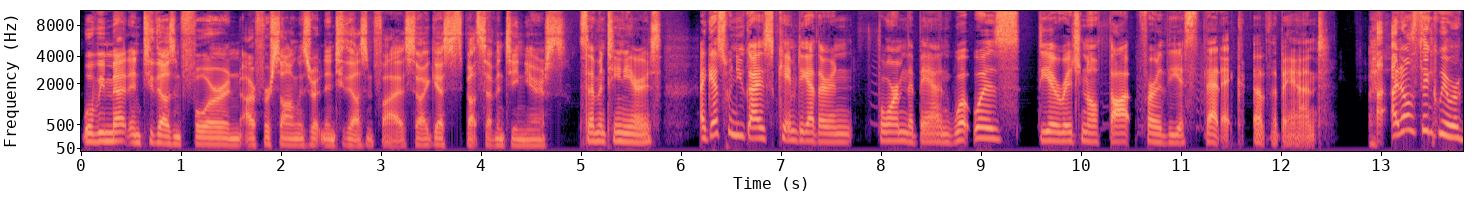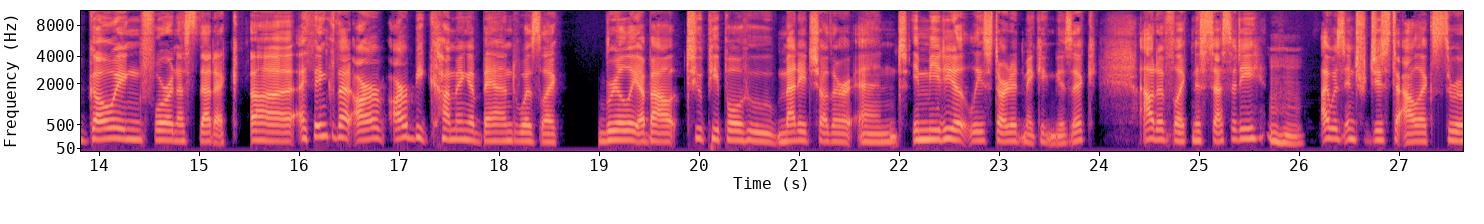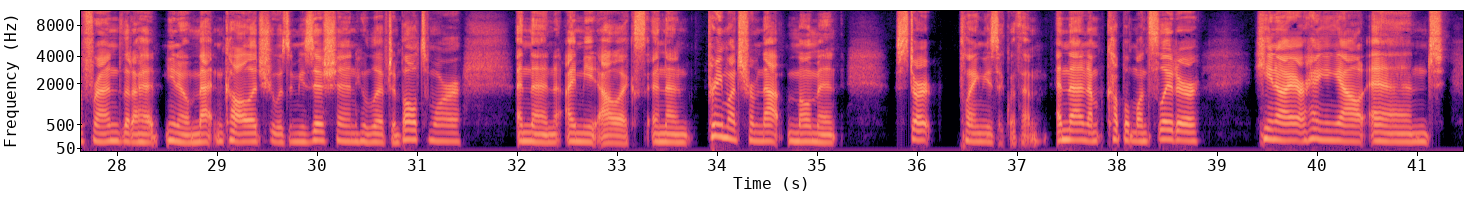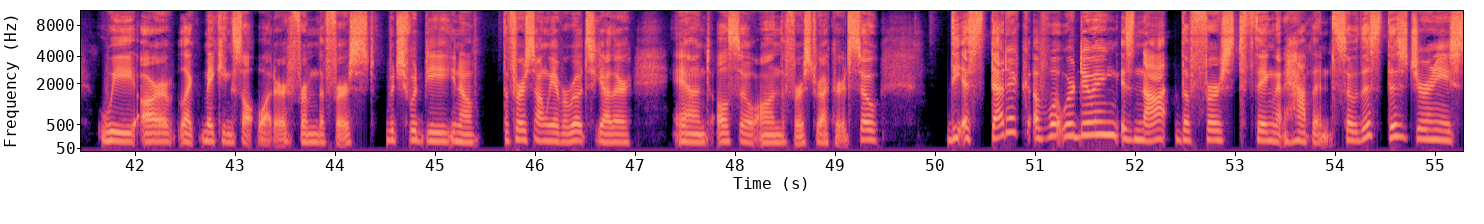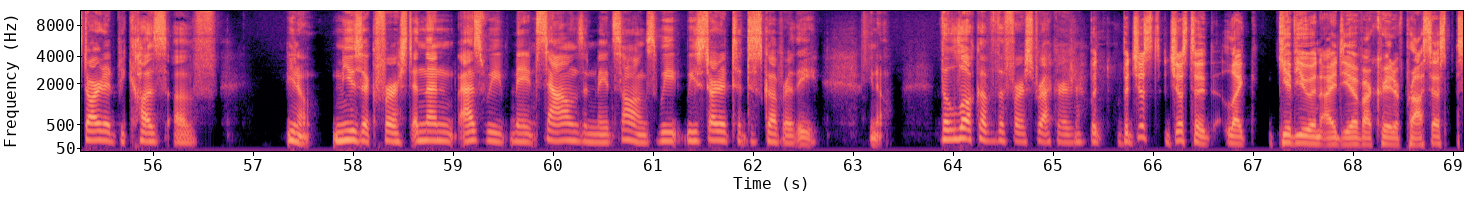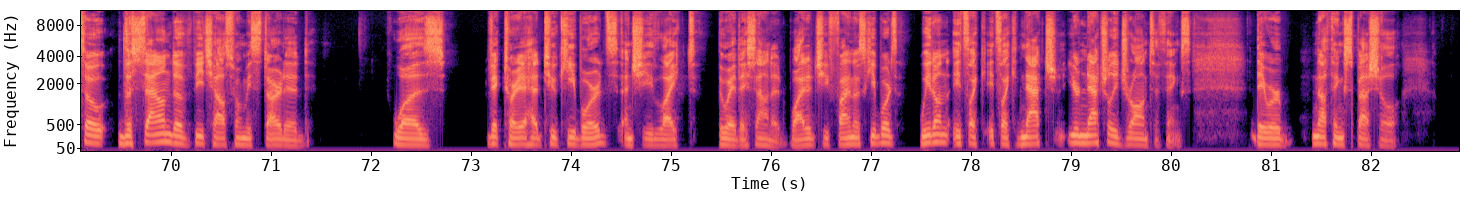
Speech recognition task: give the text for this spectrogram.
Well, we met in 2004, and our first song was written in 2005, so I guess it's about 17 years. 17 years. I guess when you guys came together and formed the band, what was the original thought for the aesthetic of the band? I- I don't think we were going for an aesthetic. Uh, I think that our our becoming a band was like really about two people who met each other and immediately started making music out of like necessity. Mm-hmm. I was introduced to Alex through a friend that I had, you know, met in college who was a musician who lived in Baltimore. And then I meet Alex. And then pretty much from that moment, start playing music with him. And then a couple months later, he and I are hanging out and we are like making Saltwater from the first, which would be, you know, the first song we ever wrote together and also on the first record. So the aesthetic of what we're doing is not the first thing that happened. So this this journey started because of you know music first and then as we made sounds and made songs, we we started to discover the you know the look of the first record. But but just just to like give you an idea of our creative process. So the sound of Beach House when we started was Victoria had two keyboards and she liked the way they sounded. Why did she find those keyboards? We don't it's like it's like nat- you're naturally drawn to things. They were nothing special.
